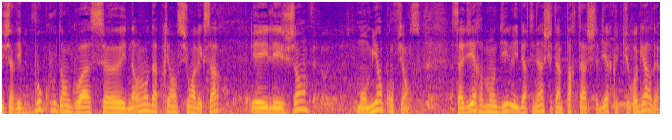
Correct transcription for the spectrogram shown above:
j'avais beaucoup d'angoisse, euh, énormément d'appréhension avec ça. Et les gens m'ont mis en confiance. C'est-à-dire, m'ont dit le libertinage, c'est un partage. C'est-à-dire que tu regardes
